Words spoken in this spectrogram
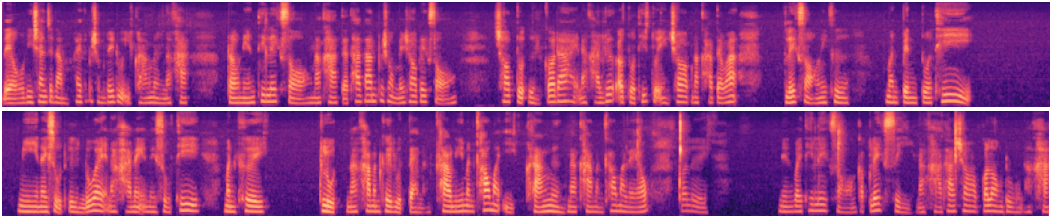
เดี๋ยวดิฉันจะนำให้ท่านผู้ชมได้ดูอีกครั้งหนึ่งนะคะ เราเน้นที่เลข 2 นะคะ แต่ถ้าท่านผู้ชมไม่ชอบเลข 2 ชอบตัวอื่นก็ได้นะคะ เลือกเอาตัวที่ตัวเองชอบนะคะ แต่ว่าเลข 2 นี่คือมันเป็นตัวที่มีในสูตรอื่นด้วยนะคะ ในในสูตรที่มันเคยหลุดนะคะ มันเคยหลุดแต่มันคราวนี้มันเข้ามาอีกครั้งหนึ่งนะคะ มันเข้ามาแล้วก็เลย เน้นไว้ที่เลข 2 กับเลข 4 นะคะ ถ้าชอบก็ลองดูนะคะ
